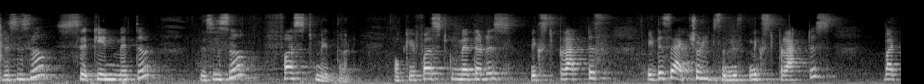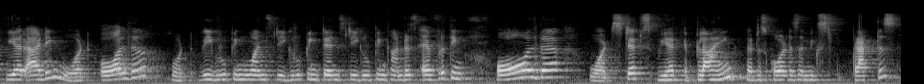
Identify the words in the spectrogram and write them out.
This is a second method. This is a first method. Okay? First method is mixed practice. It is actually it's a mixed practice but we are adding what? All the what? Regrouping ones regrouping tens regrouping hundreds everything. All the what? Steps we are applying that is called as a mixed practice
